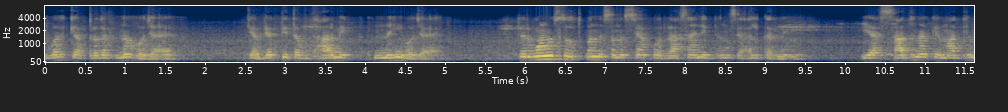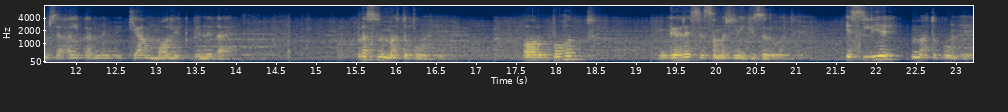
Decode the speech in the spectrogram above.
वह क्या प्रकट न हो जाएगा क्या व्यक्ति तब धार्मिक नहीं हो जाएगा त्रिगुणों से उत्पन्न समस्या को रासायनिक ढंग से हल करने में या साधना के माध्यम से हल करने में क्या मौलिक भिन्नता है? प्रश्न महत्वपूर्ण है। और बहुत गहरे से समझने की ज़रूरत है। इसलिए महत्वपूर्ण है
